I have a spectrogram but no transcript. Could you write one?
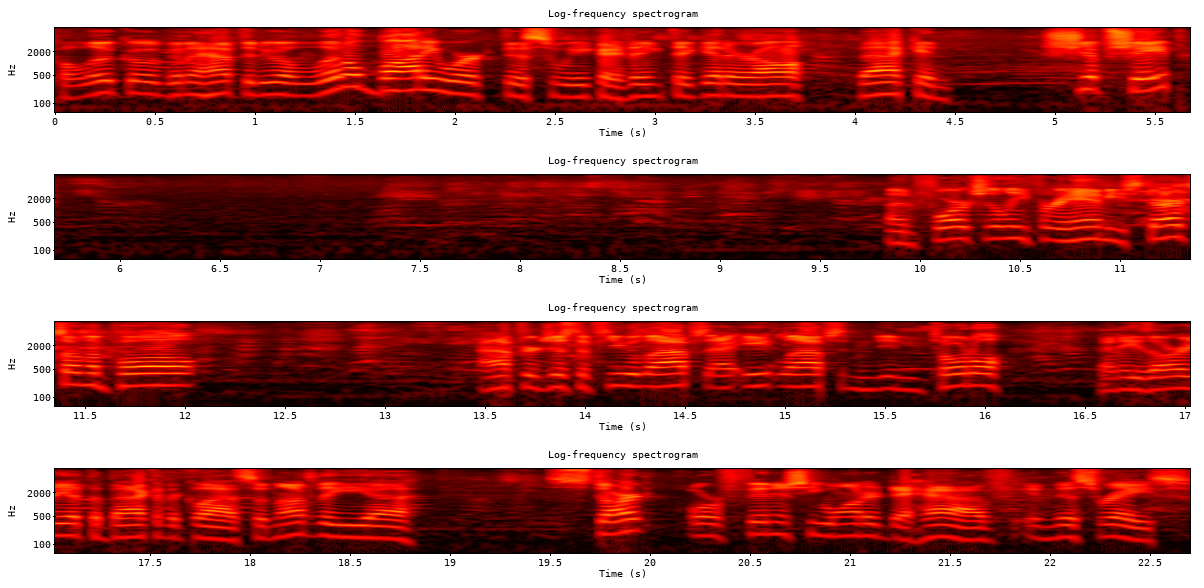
Paluco going to have to do a little body work this week, I think, to get her all back in ship shape. Unfortunately for him, he starts on the pole after just a few laps, uh, eight laps in, in total, and he's already at the back of the class. So not the uh, start or finish he wanted to have in this race.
